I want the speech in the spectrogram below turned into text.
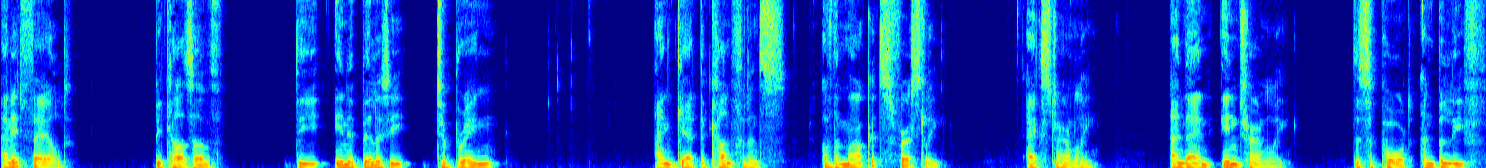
and it failed because of the inability to bring and get the confidence of the markets, firstly, externally, and then internally, the support and belief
